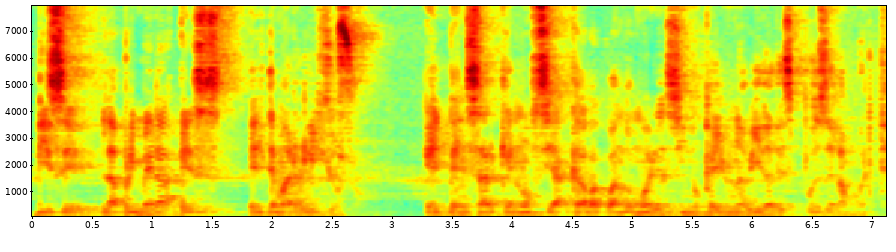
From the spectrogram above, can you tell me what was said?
Dice, la primera es el tema religioso, el pensar que no se acaba cuando mueres, sino que hay una vida después de la muerte.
